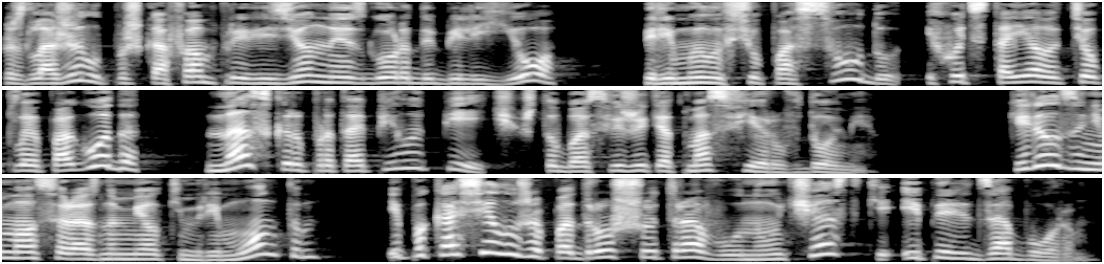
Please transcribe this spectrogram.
разложила по шкафам привезенное из города белье, перемыла всю посуду и, хоть стояла теплая погода, наскоро протопила печь, чтобы освежить атмосферу в доме. Кирилл занимался разным мелким ремонтом и покосил уже подросшую траву на участке и перед забором.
